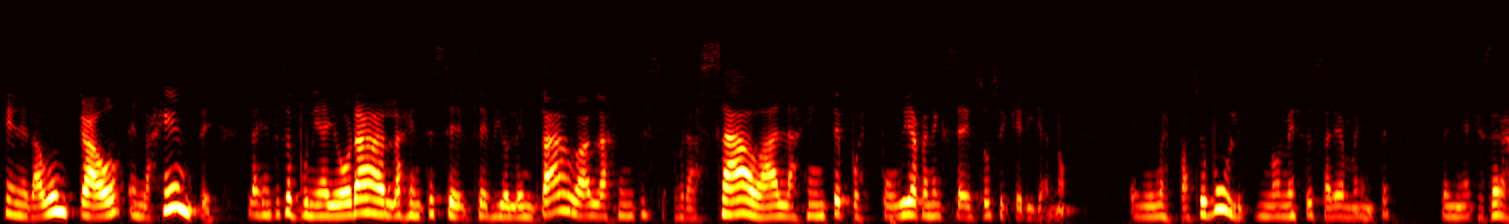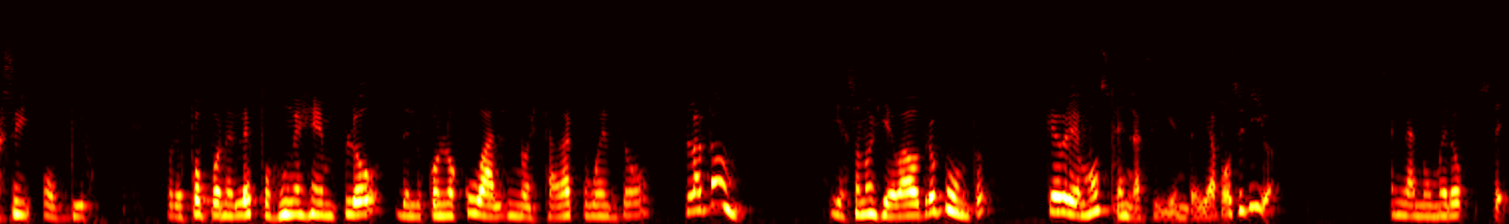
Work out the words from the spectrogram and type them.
generaba un caos en la gente. La gente se ponía a llorar, la gente se, se violentaba, la gente se abrazaba, la gente pues podía tener sexo si quería, ¿no? En un espacio público, no necesariamente tenía que ser así, obvio. Pero es por ponerles pues, un ejemplo de lo, con lo cual no está de acuerdo Platón. Y eso nos lleva a otro punto que veremos en la siguiente diapositiva, en la número 6.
